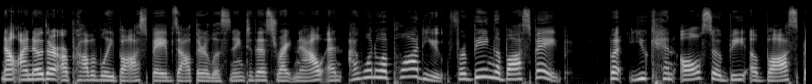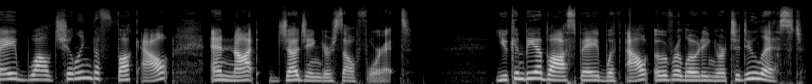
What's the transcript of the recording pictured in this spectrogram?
Now, I know there are probably boss babes out there listening to this right now, and I want to applaud you for being a boss babe. But you can also be a boss babe while chilling the fuck out and not judging yourself for it. You can be a boss babe without overloading your to do list.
